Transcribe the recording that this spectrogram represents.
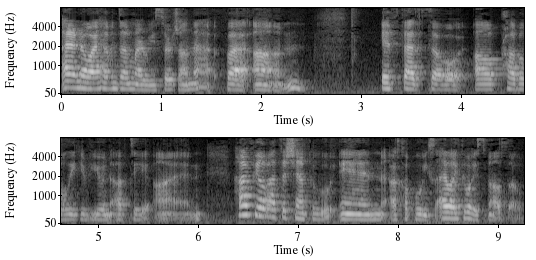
I don't know, I haven't done my research on that, but um, if that's so, I'll probably give you an update on how I feel about the shampoo in a couple weeks. I like the way it smells though.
